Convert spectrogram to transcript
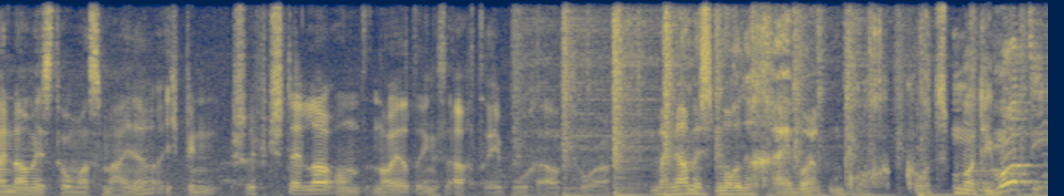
Mein Name ist Thomas Mayer, ich bin Schriftsteller und neuerdings auch Drehbuchautor. Mein Name ist Mordechai Wolkenbruch, kurz Motti. Motti!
